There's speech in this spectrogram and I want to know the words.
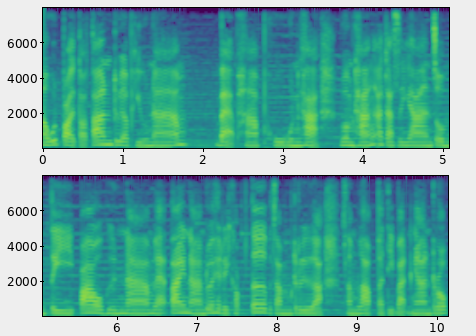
อาวุธปล่อยต่อต้านเรือผิวน้ำแบบ Harpoon ค่ะ รวมทั้งอากาศยานโจมตีเป้าพื้นน้ำ และใต้น้ำด้วยเฮลิคอปเตอร์ประจำเรือสำหรับปฏิบัติงานรบ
